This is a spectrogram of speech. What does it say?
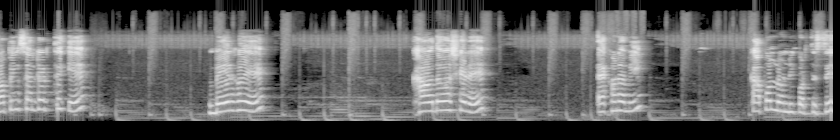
শপিং সেন্টার থেকে বের হয়ে খাওয়া দাওয়া সেরে এখন আমি কাপড় লন্ডি করতেছি।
